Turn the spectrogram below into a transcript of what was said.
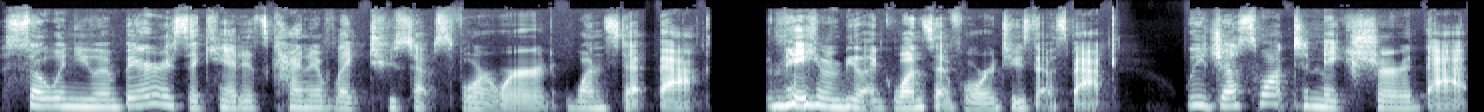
So when you embarrass a kid, it's kind of like two steps forward, one step back. It may even be like one step forward, two steps back. We just want to make sure that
